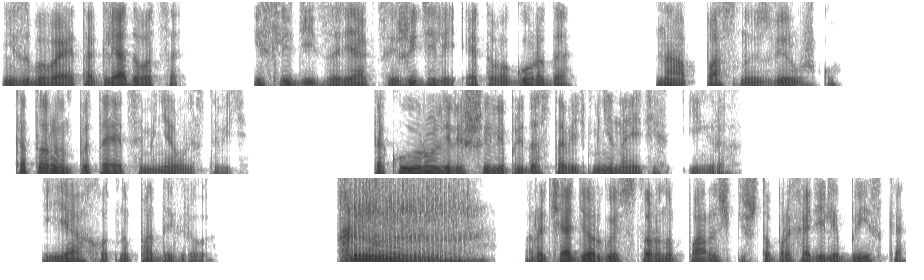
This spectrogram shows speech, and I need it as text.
Не забывает оглядываться и следить за реакцией жителей этого города на опасную зверушку которую он пытается меня выставить. Такую роль решили предоставить мне на этих играх. Я охотно подыгрываю. Хррррр! Рыча дергаюсь в сторону парочки, что проходили близко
